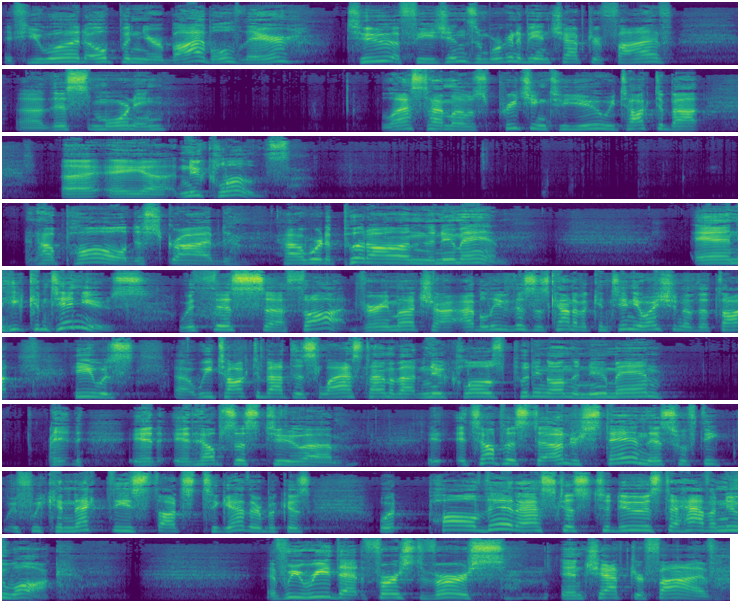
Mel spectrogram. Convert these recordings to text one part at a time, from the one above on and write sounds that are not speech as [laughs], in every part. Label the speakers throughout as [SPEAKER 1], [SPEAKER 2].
[SPEAKER 1] If you would open your Bible there to Ephesians, and we're going to be in chapter 5 uh, this morning. Last time I was preaching to you, we talked about uh, a uh, new clothes and how Paul described how we're to put on the new man. And he continues with this uh, thought very much. I, I, believe this is kind of a continuation of the thought he was. Uh, we talked about this last time about new clothes, putting on the new man. It, it, it helps us to, um, it, it's helped us to understand this if, the, if we connect these thoughts together because what Paul then asks us to do is to have a new walk. If we read that first verse in chapter 5,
